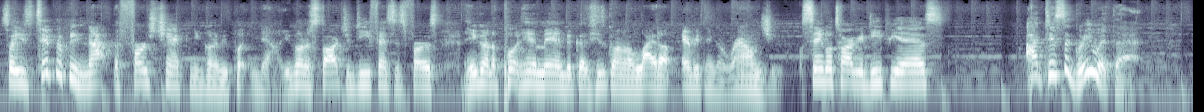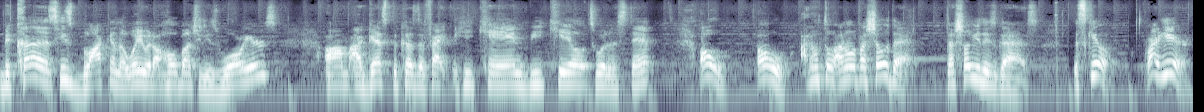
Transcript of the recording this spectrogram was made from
So he's typically not the first champion you're going to be putting down. You're going to start your defenses first, and you're going to put him in because he's going to light up everything around you. Single target DPS, I disagree with that because he's blocking away with a whole bunch of these warriors. Um, I guess because of the fact that he can be killed to an extent. Oh, oh, I don't know. I don't know if I showed that. Did I show you these guys? The skill right here,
